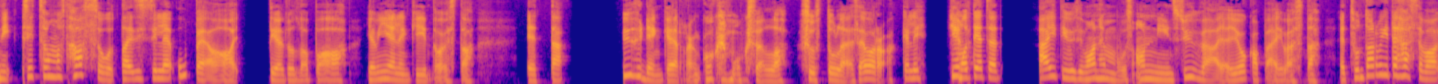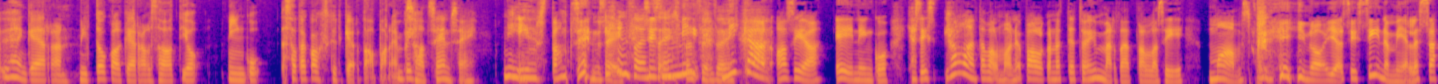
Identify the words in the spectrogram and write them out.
Niin sitten se on musta hassua, tai siis sille upeaa tietyllä tapaa ja mielenkiintoista, että yhden kerran kokemuksella susta tulee se orakkeli. Mutta tiedätkö, että äitiys ja vanhemmuus on niin syvää ja joka päivästä, että sun tarvii tehdä se vaan yhden kerran, niin tokalla kerralla sä oot jo niin kuin 120 kertaa parempi. Sä oot sensei. Niin. Instant sensei. Instant- siis instant sensei. mikään asia ei niinku, ja siis jollain tavalla mä oon jo palkannut, että ymmärtää tällaisia momspreinoja. Siis siinä mielessä,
